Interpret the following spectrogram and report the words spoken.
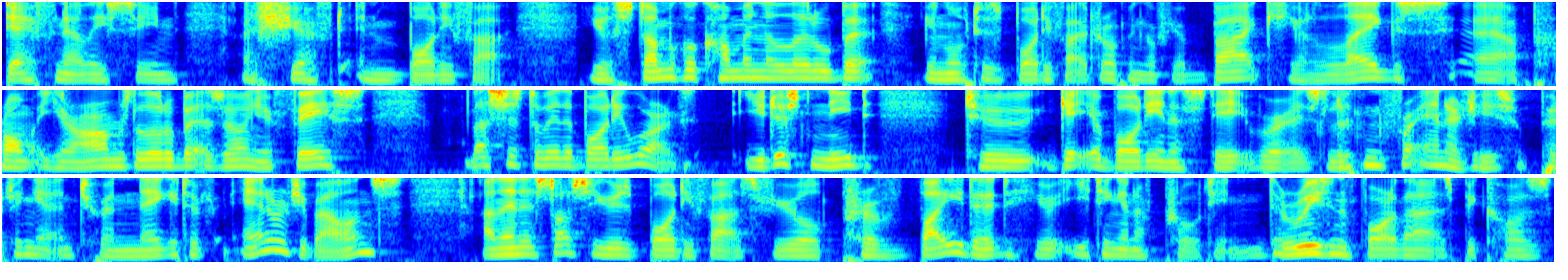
definitely seen a shift in body fat. Your stomach will come in a little bit. You'll notice body fat dropping off your back, your legs, uh, your arms a little bit as well, and your face. That's just the way the body works. You just need to get your body in a state where it's looking for energy, so putting it into a negative energy balance, and then it starts to use body fat as fuel, provided you're eating enough protein. The reason for that is because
